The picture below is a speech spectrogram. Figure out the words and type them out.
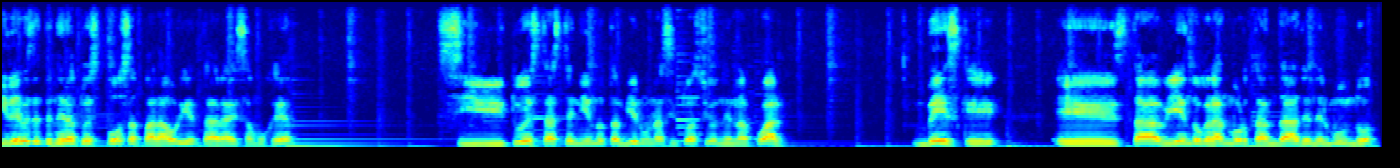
y debes de tener a tu esposa para orientar a esa mujer. Si tú estás teniendo también una situación en la cual ves que eh, está habiendo gran mortandad en el mundo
